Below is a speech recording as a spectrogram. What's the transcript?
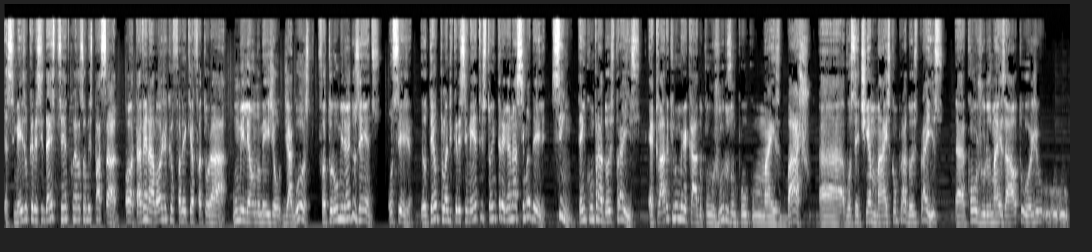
Esse mês eu cresci 10% com relação ao mês passado. Ó, tá vendo? A loja que eu falei que ia faturar um milhão no mês de, de agosto, faturou um milhão e duzentos. Ou seja, eu tenho um plano de crescimento e estou entregando acima dele. Sim, tem compradores para isso. É claro que no mercado com juros um pouco mais baixo, uh, você tinha mais compradores para isso. Uh, com juros mais altos, hoje o, o,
